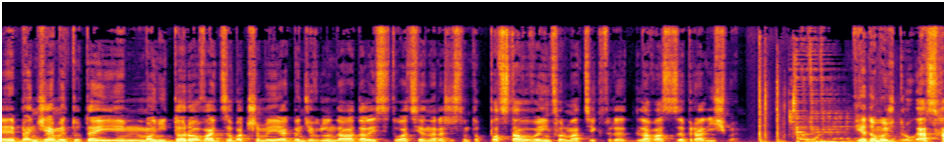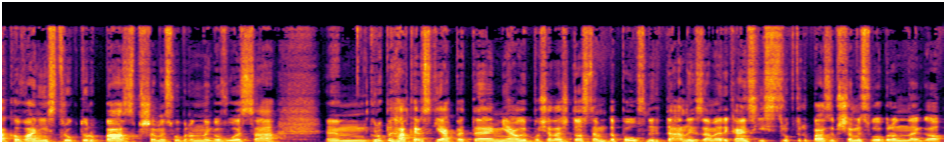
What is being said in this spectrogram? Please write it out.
Y, będziemy tutaj monitorować, zobaczymy, jak będzie wyglądała dalej sytuacja. Na razie są to podstawowe informacje, które dla Was zebraliśmy. Wiadomość druga, zhakowanie struktur baz przemysłu obronnego w USA. Grupy hakerskie APT miały posiadać dostęp do poufnych danych z amerykańskich struktur bazy przemysłu obronnego.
